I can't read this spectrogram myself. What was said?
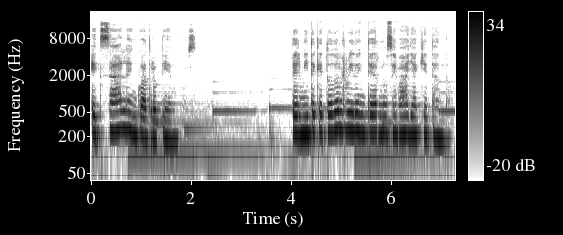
exhala en cuatro tiempos. Permite que todo el ruido interno se vaya quietando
